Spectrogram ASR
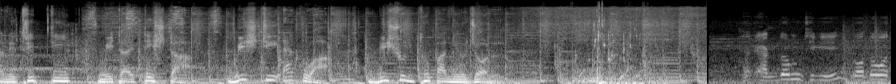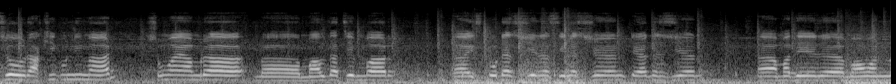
আনে তৃপ্তি মেটায় তেষ্টা। বৃষ্টি একোয়া। বিশুদ্ধ পানীয় জল। একদম ঠিকই। গত বছর রাখি পূর্ণিমার সময় আমরা Malda chamber export association association tag association আমাদের মহামান্য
